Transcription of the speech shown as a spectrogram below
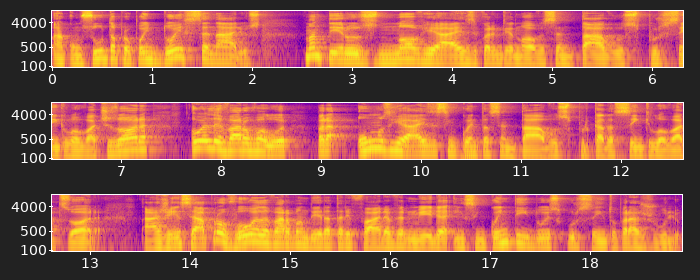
A consulta propõe dois cenários manter os R$ 9,49 por 100 kWh ou elevar o valor para R$ 11,50 por cada 100 kWh. A agência aprovou elevar a bandeira tarifária vermelha em 52% para julho.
